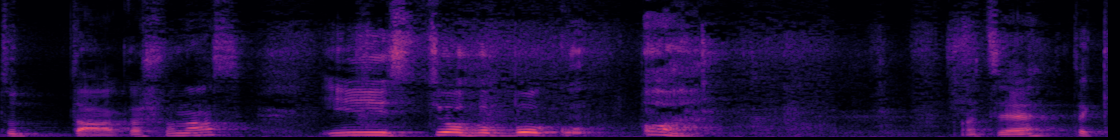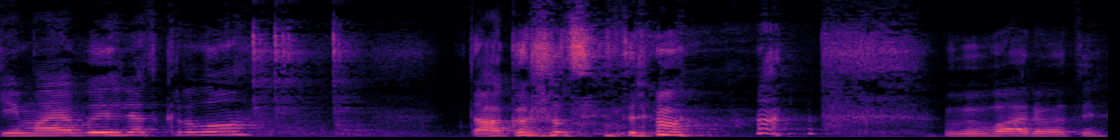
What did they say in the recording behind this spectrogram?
Тут також у нас. І з цього боку. О! Оце такий має вигляд крило. Також оце треба виварювати.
